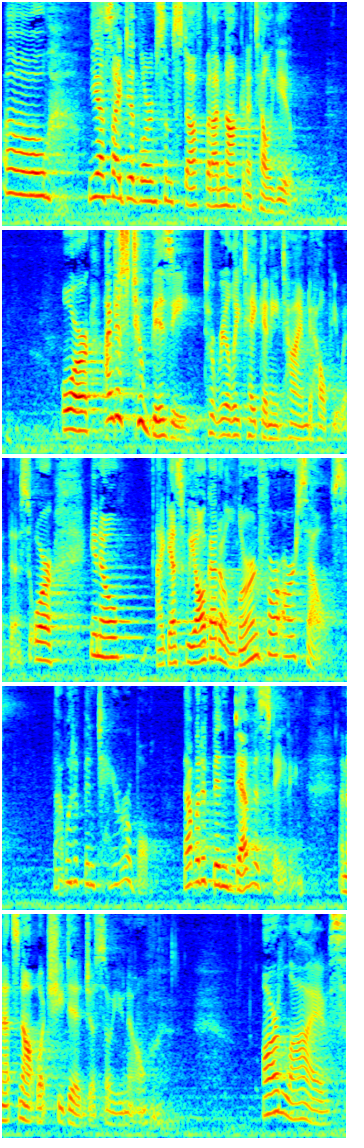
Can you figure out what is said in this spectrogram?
Oh, yes, I did learn some stuff, but I'm not going to tell you. Or, I'm just too busy to really take any time to help you with this. Or, you know, I guess we all got to learn for ourselves. That would have been terrible. That would have been devastating. And that's not what she did, just so you know. Our lives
